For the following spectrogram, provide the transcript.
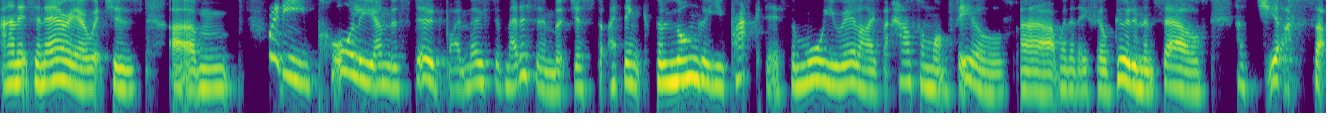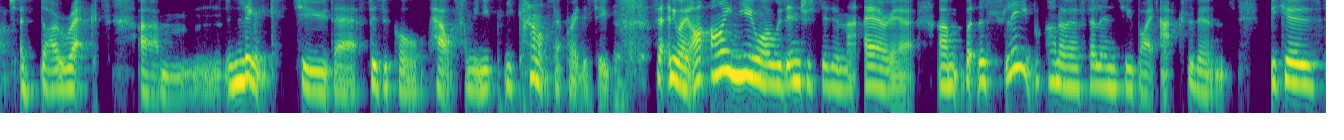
and it's an area which is um, pretty poorly understood by most of medicine but just i think the longer you practice the more you realize that how someone feels uh, whether they feel good in themselves has just such a direct um, link to their physical health. I mean, you, you cannot separate the two. Yeah. So, anyway, I, I, knew I was interested in that area, um, but the sleep kind of fell into by accident because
